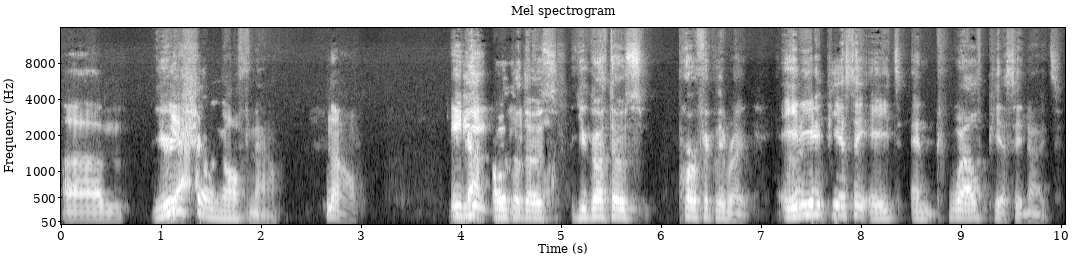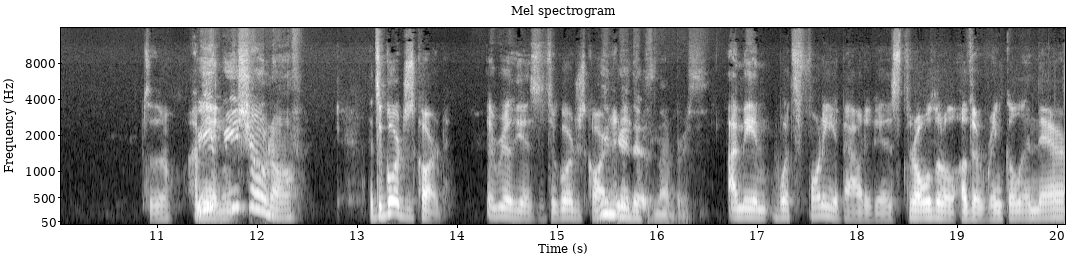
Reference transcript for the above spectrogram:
Um, You're yeah. showing off now. No. You got both of those. You got those perfectly right. 88 PSA 8 and 12 PSA 9s. So I mean, we showing off. It's a gorgeous card. It really is. It's a gorgeous card. You knew those numbers. I mean, what's funny about it is throw a little other wrinkle in there.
